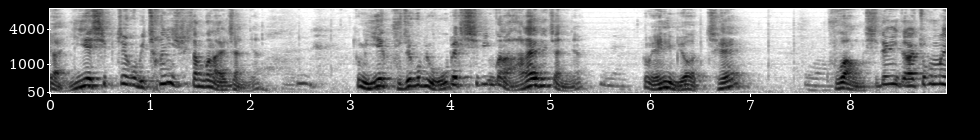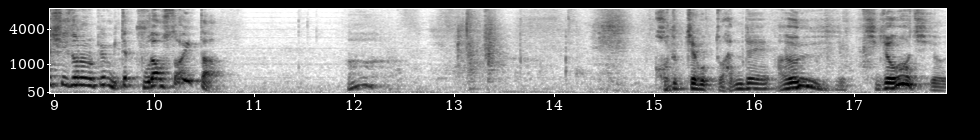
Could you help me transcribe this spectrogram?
야, 2의 10제곱이 1023건 알지 않냐? 그럼 2의 9제곱이 510인 건 알아야 되지 않냐? 네. 그럼 n이 몇? 제? 우와. 9항. 시댕이들아 조금만 시선을 높이면 밑에 9라고 써있다. 아. 거듭 제곱도 안 돼. 아유, 지겨워, 지겨워.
